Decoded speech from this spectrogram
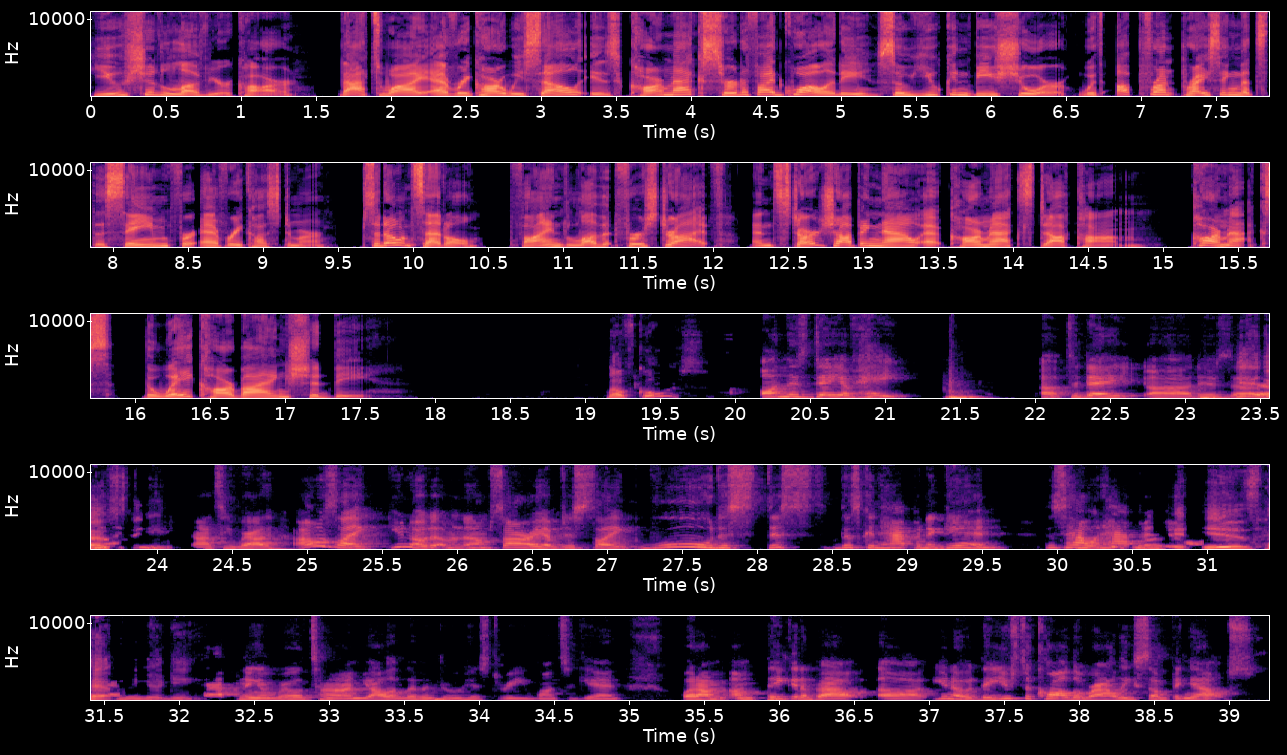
you should love your car. That's why every car we sell is CarMax certified quality so you can be sure with upfront pricing that's the same for every customer. So don't settle. Find love at first drive and start shopping now at CarMax.com. CarMax, the way car buying should be. Well, Of course. on this day of hate uh today uh there's a Yeah, see. Nazi rally. I was like, you know, I'm, I'm sorry. I'm just like, woo, this this this can happen again. This is how it happened. It is happening again. happening in real time. Y'all are living through history once again. But I'm I'm thinking about uh, you know, they used to call the rally something else.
